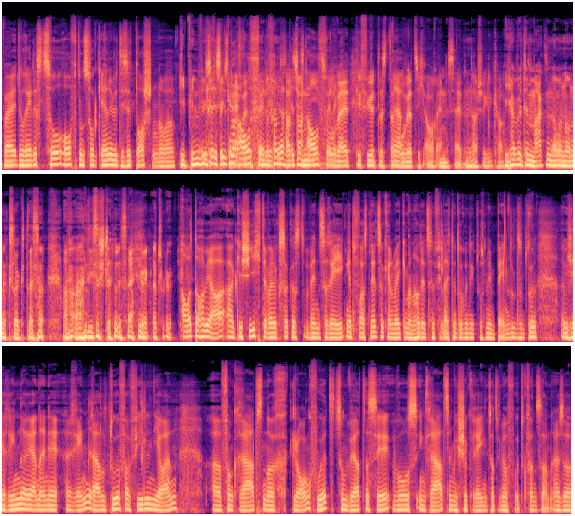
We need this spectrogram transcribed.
weil du redest so oft und so gerne über diese Taschen, aber Ich bin Es- wirklich es ist nur auffällig, ja. Das hat Es ist auffällig. so weit geführt, dass der Ja. Robert sich auch eine Seitentasche gekauft Ich habe ja den Markennamen noch nicht gesagt, also aber an dieser Stelle angemerkt, Entschuldigung. Aber da habe ich auch eine Geschichte, weil du gesagt hast, wenn es regnet, fährst du nicht so gern weg. Man hat jetzt vielleicht nicht unbedingt was mit dem Pendeln zu tun, aber ich erinnere an eine Rennradtour vor vielen Jahren äh, von Graz nach Klagenfurt zum Wörthersee, wo es in Graz nämlich schon geregnet hat, wie wir fortgefahren sind. Also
